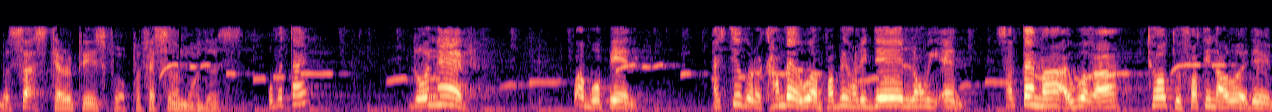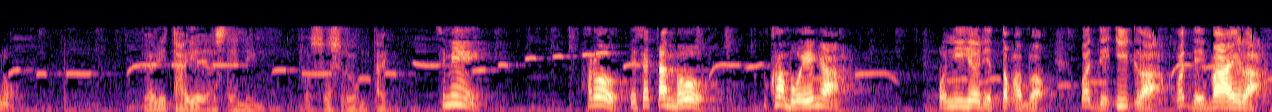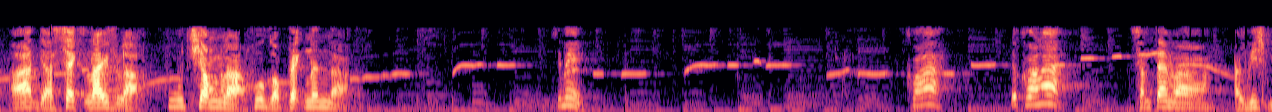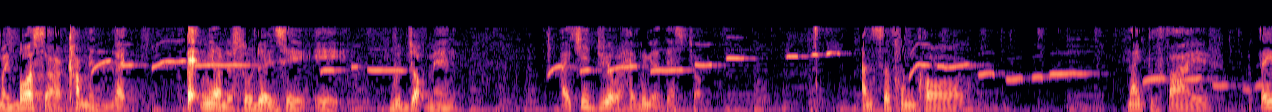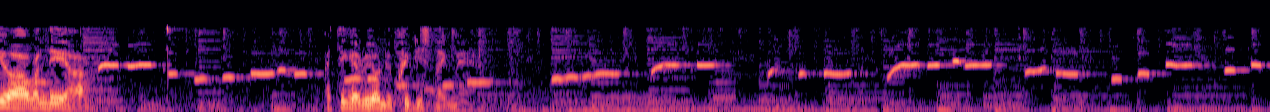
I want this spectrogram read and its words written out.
Massage therapists for professional models. Overtime? Don't have. What bo pian? I still got to come back work on public holiday, long weekend. Sometimes uh, I work uh, 12 to 14 hours a day, you know. Very tired uh, standing for such a long time. Simi, hello, is that time bo? You can't bo ah? Only here they talk about what they eat lah, what they buy lah, ah, their sex life lah, who chiong lah, who got pregnant lah. 是没？Cry. They cry ah. lah. Sometimes uh, ah, I wish my boss uh, come and like pat me on the shoulder and say, hey, good job, man. I actually dream of having a desk job. Answer phone call, 9 to 5. I tell you, uh, one day, uh, I think I really want to quit this nightmare.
